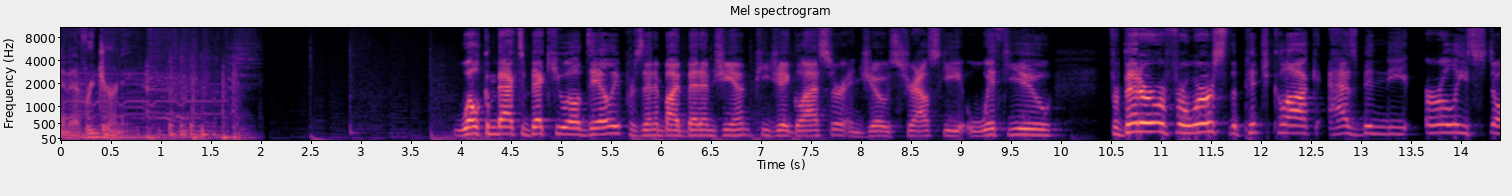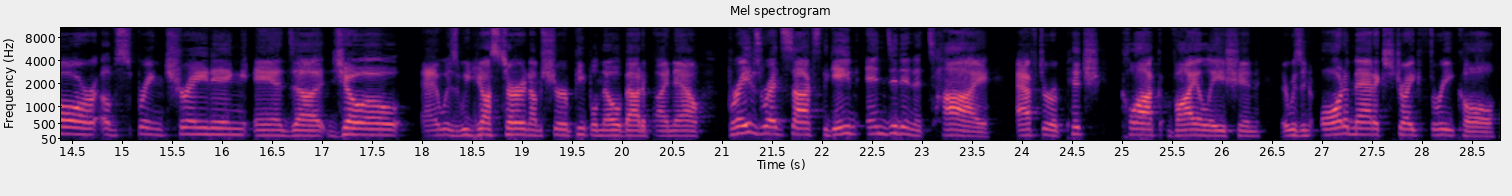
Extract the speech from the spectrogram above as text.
in every journey. Welcome back to BetQL Daily, presented by BetMGM. PJ Glasser and Joe Ostrowski with you. For better or for worse, the pitch clock has been the early star of spring training. And uh, Joe, as we just heard, I'm sure people know about it by now. Braves Red Sox, the game ended in a tie after a pitch clock violation. There was an automatic strike three call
